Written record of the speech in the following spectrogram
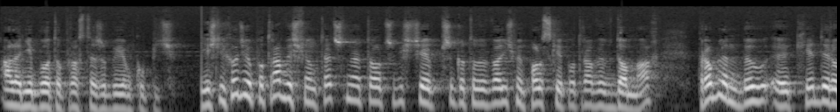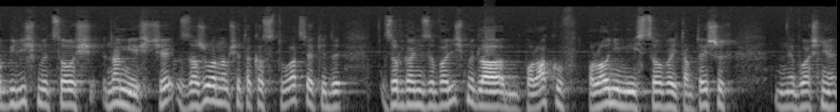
ale nie było to proste, żeby ją kupić. Jeśli chodzi o potrawy świąteczne, to oczywiście przygotowywaliśmy polskie potrawy w domach. Problem był, e, kiedy robiliśmy coś na mieście. Zdarzyła nam się taka sytuacja, kiedy zorganizowaliśmy dla Polaków, Polonii miejscowej, tamtejszych właśnie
